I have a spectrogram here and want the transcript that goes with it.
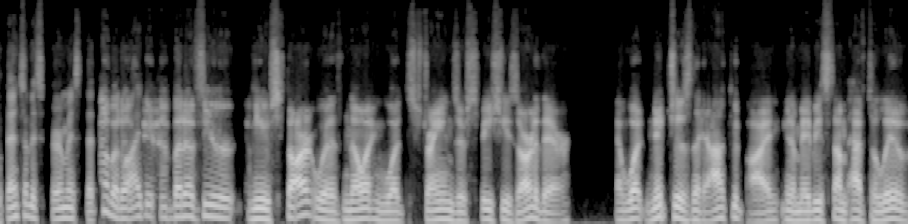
potential experiments that no, but, if you, but if you if you start with knowing what strains or species are there and what niches they occupy, you know, maybe some have to live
